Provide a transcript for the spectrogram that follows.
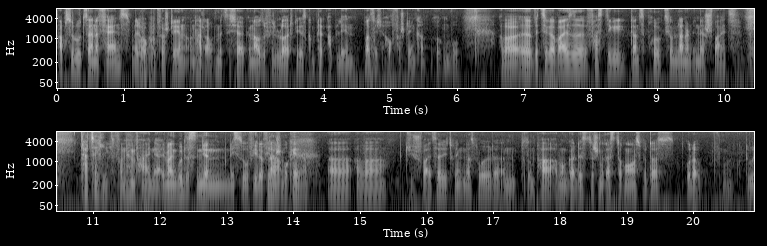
absolut seine Fans, will ich auch gut verstehen, und hat auch mit Sicherheit genauso viele Leute, die es komplett ablehnen, was ich auch verstehen kann irgendwo. Aber äh, witzigerweise, fast die ganze Produktion landet in der Schweiz. Tatsächlich. Von dem Wein, ja. Ich meine, gut, es sind ja nicht so viele Flaschen. Ja, okay. Ja. Äh, aber die Schweizer, die trinken das wohl. Da in so ein paar avantgardistischen Restaurants wird das, oder du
